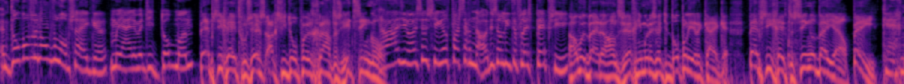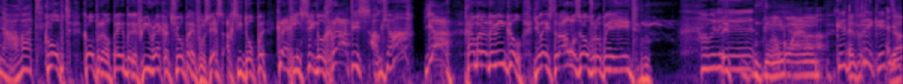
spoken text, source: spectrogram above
Een dop of een envelop zeker? Moet jij dan met die dop, man? Pepsi geeft voor zes actiedoppen een gratis hitsingle. Ja, joh, zo'n single past echt nou. Het is een liter fles Pepsi. Hou het bij de hand zeg, je moet eens uit je doppen leren kijken. Pepsi geeft een single bij je LP. Krijg nou wat. Klopt, koop een LP bij de Free Record Shop en voor zes actiedoppen krijg je een single gratis. Oh ja? Ja, ga maar naar de winkel. Je leest er alles over op je eet. Oh, maar de... Kun je het niet prikken? Ja.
